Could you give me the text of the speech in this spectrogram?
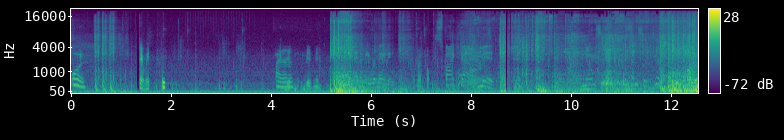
โอ้ย เสียงมิดไปแล้วบีดนะ บีดมิด One enemy remaining. ก็ไปตก Spike down mid. No smoke. Sensor trip. ก็เลย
